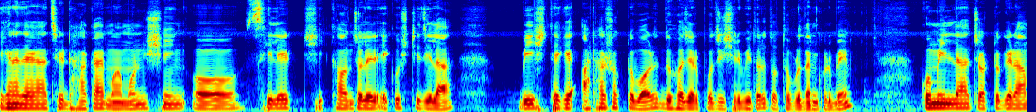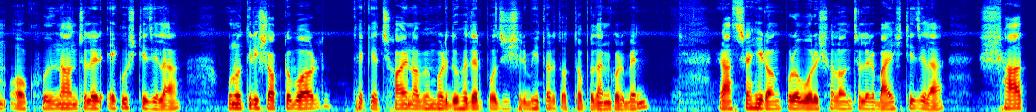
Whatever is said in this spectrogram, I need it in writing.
এখানে দেখা যাচ্ছে ঢাকায় ময়মনসিংহ ও সিলেট শিক্ষা অঞ্চলের একুশটি জেলা বিশ থেকে আঠাশ অক্টোবর দু হাজার পঁচিশের ভিতরে তথ্য প্রদান করবে। কুমিল্লা, চট্টগ্রাম ও খুলনা অঞ্চলের একুশটি জেলা উনত্রিশ অক্টোবর থেকে ছয় নভেম্বর দু হাজার পঁচিশের ভিতরে তথ্য প্রদান করবেন। রাজশাহী, রংপুর ও বরিশাল অঞ্চলের বাইশটি জেলা সাত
